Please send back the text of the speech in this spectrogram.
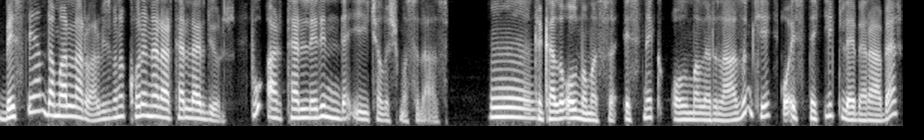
besleyen damarlar var. Biz buna koroner arterler diyoruz. Bu arterlerin de iyi çalışması lazım Hmm. tıkalı olmaması, esnek olmaları lazım ki o esneklikle beraber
